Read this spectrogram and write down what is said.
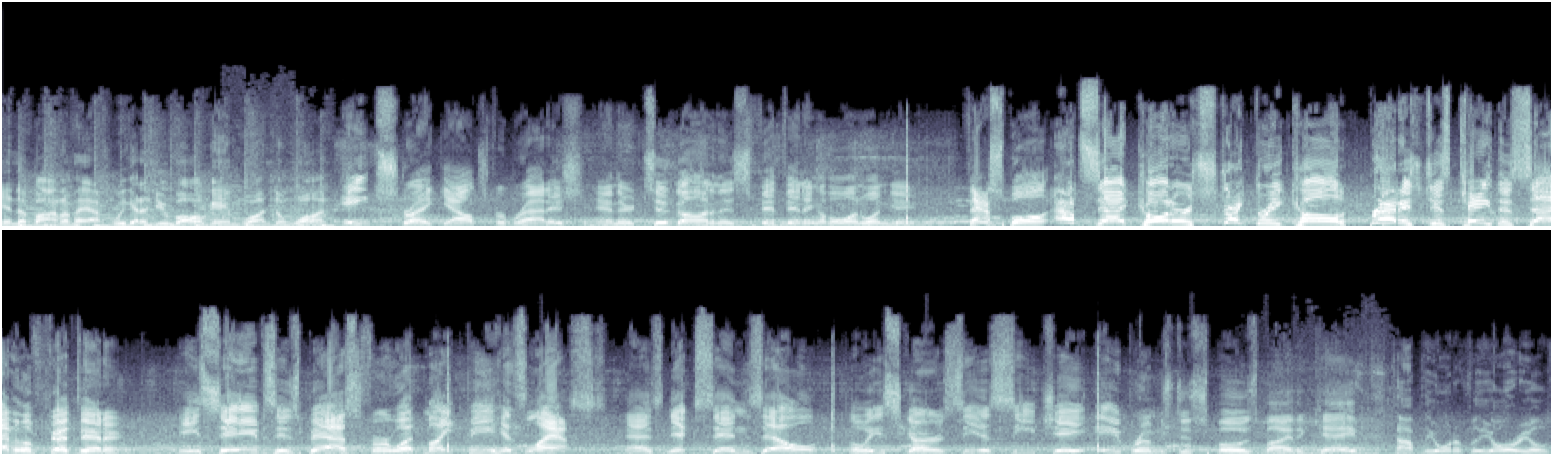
in the bottom half. We got a new ball game, one to one. Eight strikeouts for Bradish, and they're two gone in this fifth inning of a 1 1 game. Fastball outside corner, strike three called. Bradish just K'd the side of the fifth inning. He saves his best for what might be his last. As Nick Senzel, Luis Garcia, CJ Abrams disposed by the K. Top of the order for the Orioles.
